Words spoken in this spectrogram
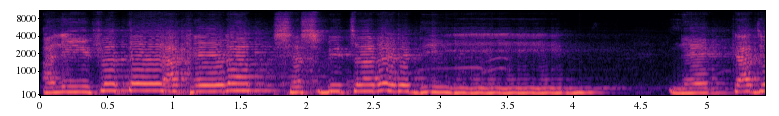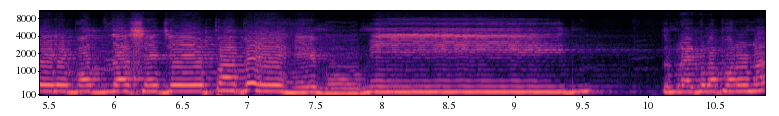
আলিফেতে আখেরাত শেষ বিচারের দিন কাজের বদলা সে যে পাবে হে মুমিন। তোমরা এগুলো পড়ো না?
